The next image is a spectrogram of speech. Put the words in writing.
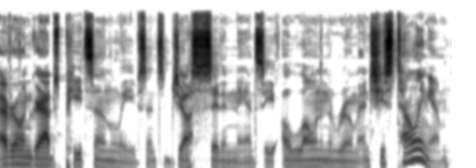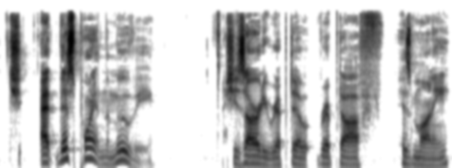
Everyone grabs pizza and leaves, and it's just Sid and Nancy alone in the room. And she's telling him she, at this point in the movie, she's already ripped o- ripped off his money,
